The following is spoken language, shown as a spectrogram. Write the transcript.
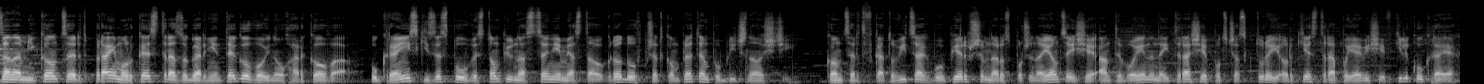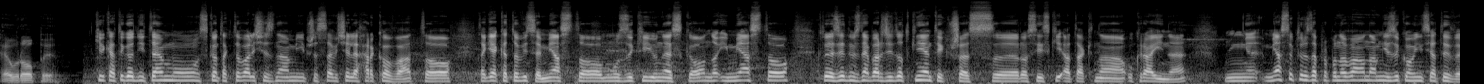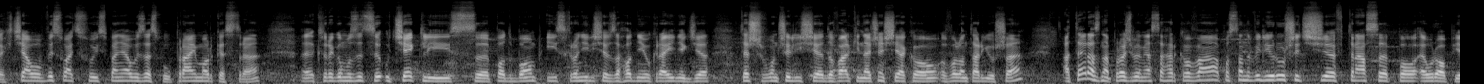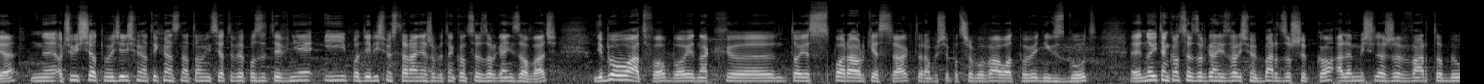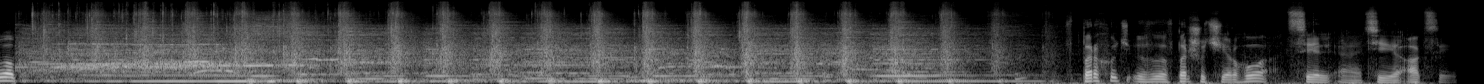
Za nami koncert Prime Orkiestra z ogarniętego wojną Charkowa. Ukraiński zespół wystąpił na scenie miasta Ogrodów przed kompletem publiczności. Koncert w Katowicach był pierwszym na rozpoczynającej się antywojennej trasie, podczas której orkiestra pojawi się w kilku krajach Europy. Kilka tygodni temu skontaktowali się z nami przedstawiciele Charkowa. To tak jak Katowice, miasto muzyki UNESCO, no i miasto, które jest jednym z najbardziej dotkniętych przez e, rosyjski atak na Ukrainę. Mm, Miasto, które zaproponowało nam niezwykłą inicjatywę. Chciało wysłać swój wspaniały zespół Prime Orchestra, e, którego muzycy uciekli z pod bomb i schronili się w zachodniej Ukrainie, gdzie też włączyli się do walki najczęściej jako wolontariusze. A teraz na prośbę miasta Charkowa postanowili ruszyć w trasę po Europie. Mm, Oczywiście odpowiedzieliśmy natychmiast na tą inicjatywę pozytywnie i podjęliśmy starania, żeby ten koncert zorganizować. Nie było łatwo, bo jednak e, to jest spora orkiestra, która by się potrzebowała odpowiednich zgód. E, No i ten koncert zorganizowaliśmy bardzo szybko, ale myślę, że warto było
